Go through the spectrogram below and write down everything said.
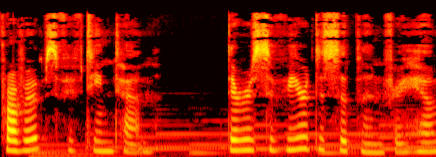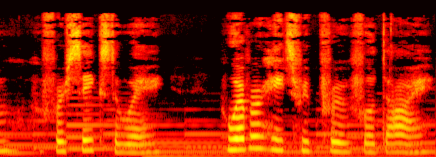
Proverbs 15:10 There is severe discipline for him who forsakes the way. Whoever hates reproof will die.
